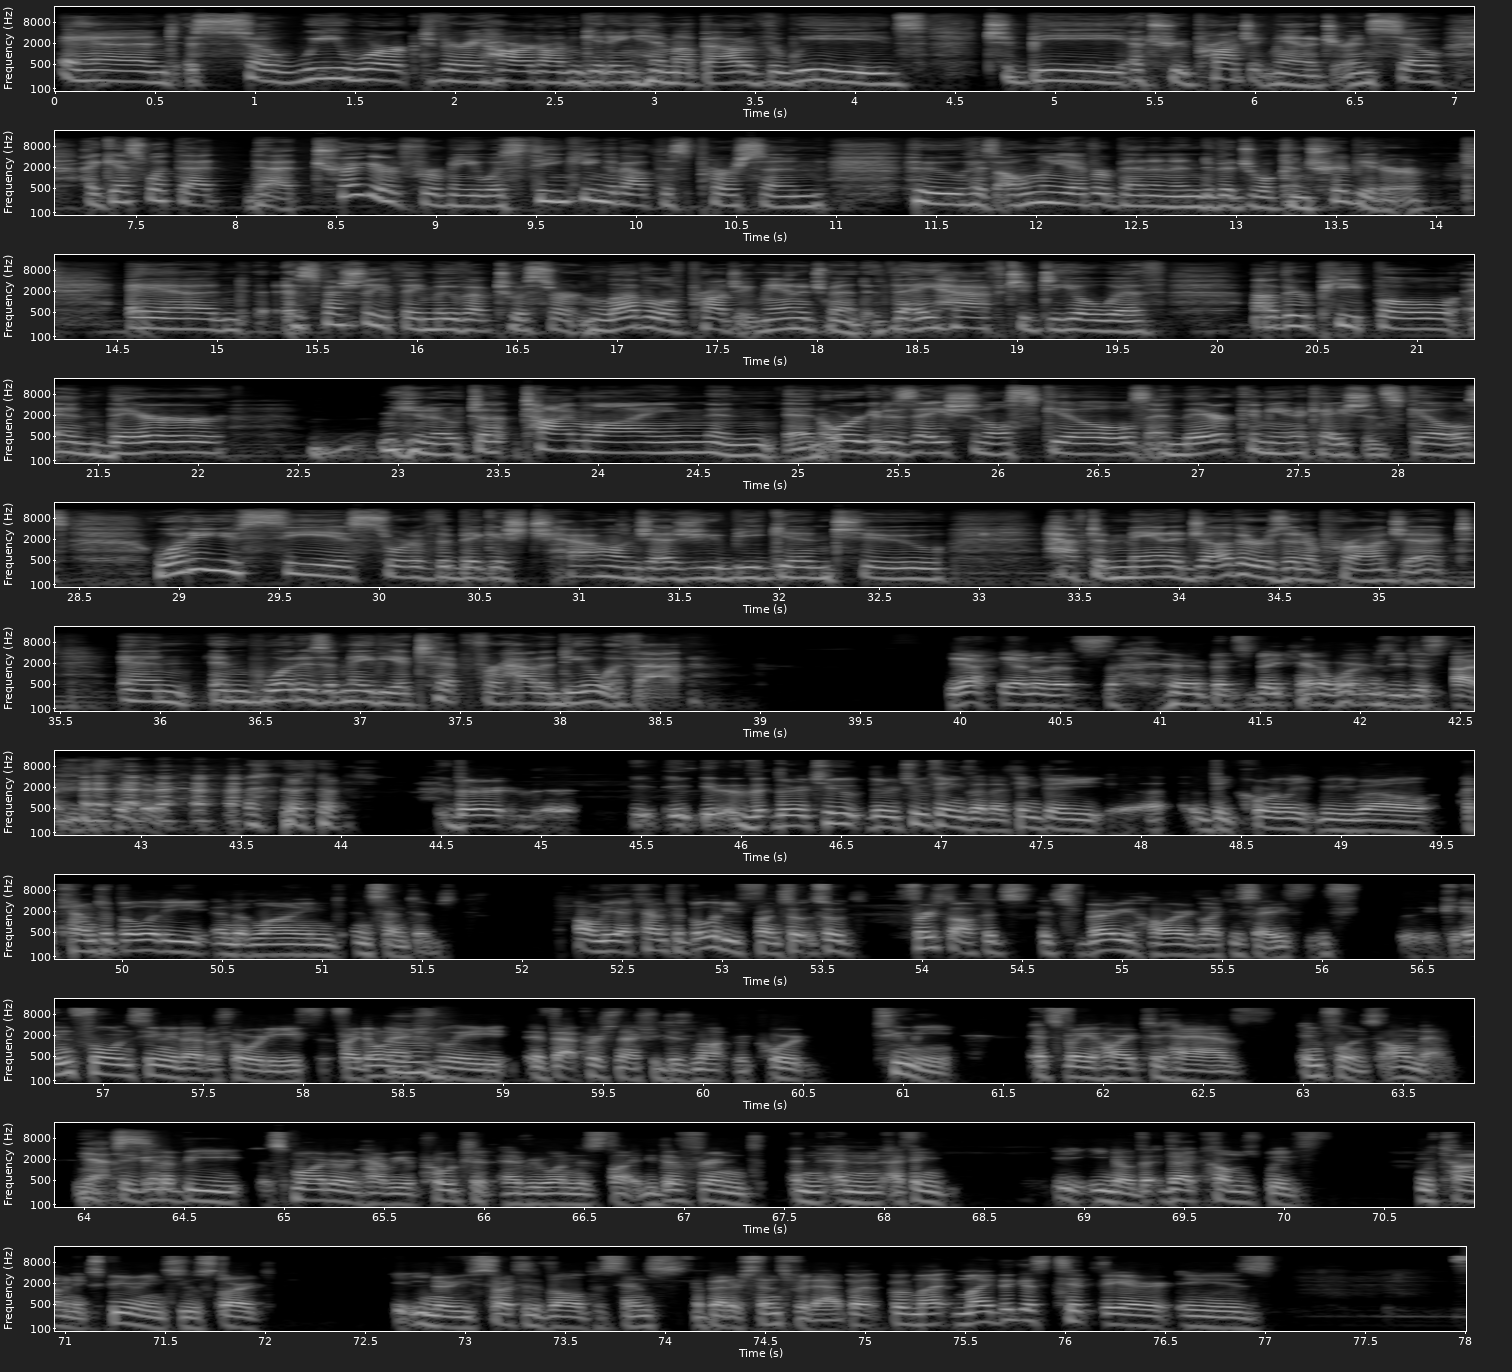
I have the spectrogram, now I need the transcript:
And so we worked very hard on getting him up out of the weeds to be a true project manager. And so I guess what that, that triggered for me was thinking about this person who has only ever been an individual contributor. And especially if they move up to a certain level of project management, they have to deal with other people and their you know t- timeline and, and organizational skills and their communication skills. What do you see as sort of the biggest challenge as you begin to have to manage others in a project? And and what is it maybe a tip for how to deal with that? Yeah yeah no that's that's a big can of worms you just, uh, you just hit there. There there are two there are two things that I think they uh, they correlate really well: accountability and aligned incentives. On the accountability front, so so first off, it's it's very hard, like you say, if, if influencing that authority. If, if I don't mm. actually, if that person actually does not report to me, it's very hard to have influence on them. Yes. So you got to be smarter in how we approach it. Everyone is slightly different, and and I think you know that that comes with with time and experience. You'll start you know you start to develop a sense a better sense for that but but my, my biggest tip there is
